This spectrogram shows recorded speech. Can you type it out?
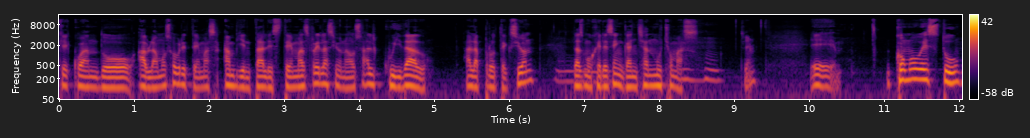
que cuando hablamos sobre temas ambientales, temas relacionados al cuidado, a la protección, las mujeres se enganchan mucho más. Eh, ¿Cómo ves tú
